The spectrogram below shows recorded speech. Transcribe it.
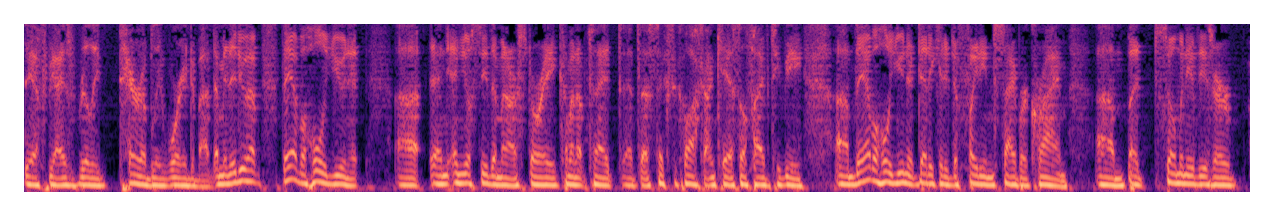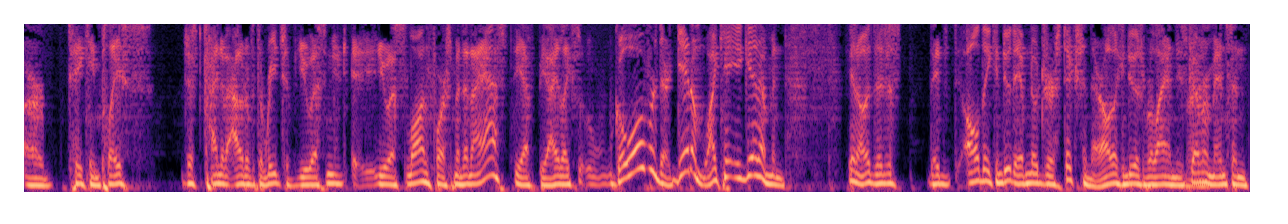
the FBI is really terribly worried about. I mean, they do have they have a whole unit, uh, and and you'll see them in our story coming up tonight at uh, six o'clock on KSL five TV. Um, they have a whole unit dedicated to fighting cyber crime, um, but so many of these are are taking place just kind of out of the reach of U.S. and U.S. law enforcement. And I asked the FBI, like, go over there, get them. Why can't you get them? And you know, they're just they all they can do. They have no jurisdiction there. All they can do is rely on these right. governments and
